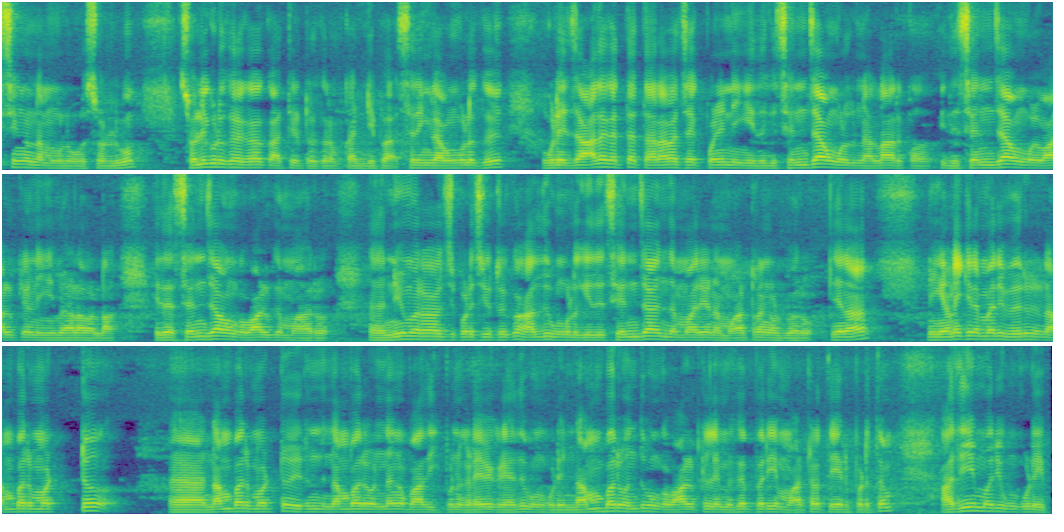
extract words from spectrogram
விஷயங்கள் நம்ம உங்களுக்கு சொல்லுவோம். சொல்லிக் கொடுக்குறதுக்காக காத்துட்டு இருக்கிறோம் கண்டிப்பாக சரிங்களா? உங்களுக்கு உங்களுடைய ஜாதகத்தை தரவை செக் பண்ணி நீங்கள் இதுக்கு செஞ்சால் உங்களுக்கு நல்லாயிருக்கும் இது செஞ்சால் உங்கள் வாழ்க்கையில் நீங்கள் மேலே வரலாம். இதை செஞ்சால் உங்கள் வாழ்க்கை மாறும். நியூமராலஜி படிச்சுட்டு இருக்கோம். அது உங்களுக்கு இது செஞ்சால் இந்த மாதிரியான மாற்றங்கள் வரும். ஏன்னா நீங்கள் நினைக்கிற மாதிரி வெறும் நம்பர் மட்டும் நம்பர் மட்டும் இருந்து நம்பர் ஒன்றாங்க பாதிக்கப்படுன்னு கிடையவே கிடையாது. உங்களுடைய நம்பர் வந்து உங்கள் வாழ்க்கையில் மிகப்பெரிய மாற்றத்தை ஏற்படுத்தும். அதே மாதிரி உங்களுடைய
